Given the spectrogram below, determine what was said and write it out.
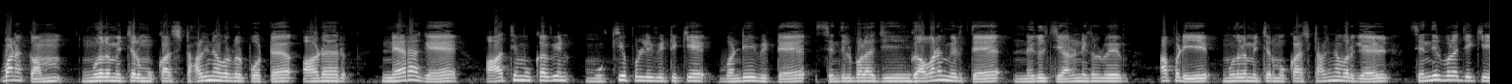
வணக்கம். முதலமைச்சர் மு க ஸ்டாலின் அவர்கள் போட்ட ஆர்டர் நேராக அதிமுகவின் முக்கிய புள்ளி வீட்டுக்கே வண்டியை விட்டு செந்தில் பாலாஜி கவனம் ஈர்த்த நெகிழ்ச்சியான நிகழ்வு. அப்படி முதலமைச்சர் மு க ஸ்டாலின் அவர்கள் செந்தில் பாலாஜிக்கு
